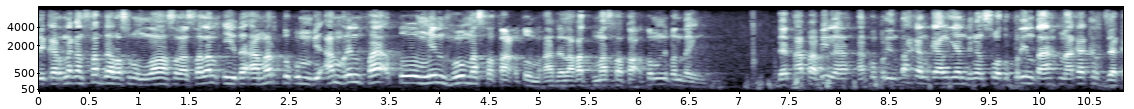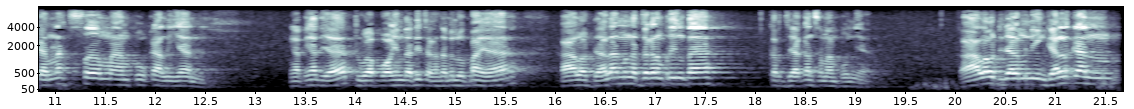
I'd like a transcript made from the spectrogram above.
dikarenakan sabda Rasulullah SAW, "Idza amartukum bi amrin fa'tu minhu mastata'tum." Ada lafaz mastata'tum ini penting. Dan apabila aku perintahkan kalian dengan suatu perintah, maka kerjakanlah semampu kalian. Ingat-ingat ya, dua poin tadi jangan sampai lupa ya. Kalau dalam mengerjakan perintah, kerjakan semampunya. Kalau di dalam meninggalkan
